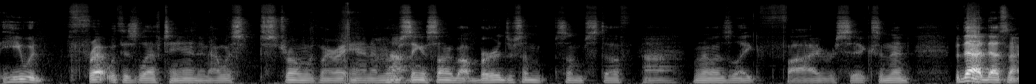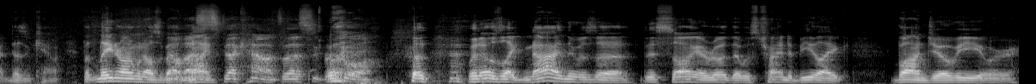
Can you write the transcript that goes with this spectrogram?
he would fret with his left hand, and I was strum with my right hand. I remember Huh. singing a song about birds or some, some stuff Uh, when I was like five or six, and then, but that, that's not, doesn't count. But later on when I was about no, nine, that counts. That's super cool. when I was like nine, there was a this song I wrote that was trying to be like Bon Jovi or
